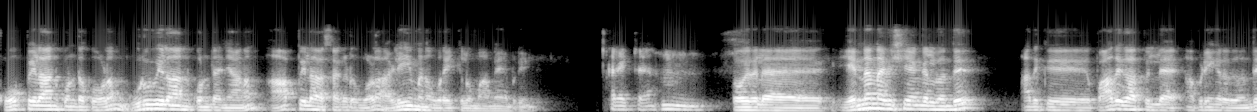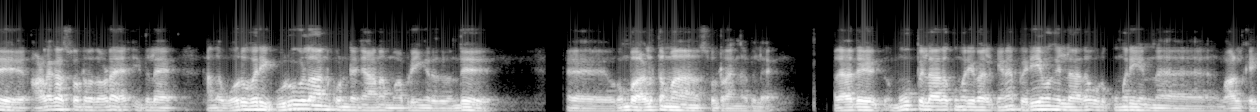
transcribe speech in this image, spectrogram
கோப்பிலான் கொண்ட கோலம் குருவிலான் கொண்ட ஞானம் ஆப்பிலா சகடு போல அழியுமென உரைக்கலுமாமே" அப்படின்னு. கரெக்ட். ஸோ இதுல என்னென்ன விஷயங்கள் வந்து அதுக்கு பாதுகாப்பு இல்ல அப்படிங்கிறது வந்து அழகா சொல்றதோட, இதுல அந்த ஒரு வரி "குருவிலான் கொண்ட ஞானம்" அப்படிங்கிறது வந்து ரொம்ப அழுத்தமா சொல்றாங்க அதுல. அதாவது மூப்பில்லாத குமரி வாழ்க்கைன்னா, பெரியவங்க இல்லாத ஒரு குமரியின் வாழ்க்கை.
